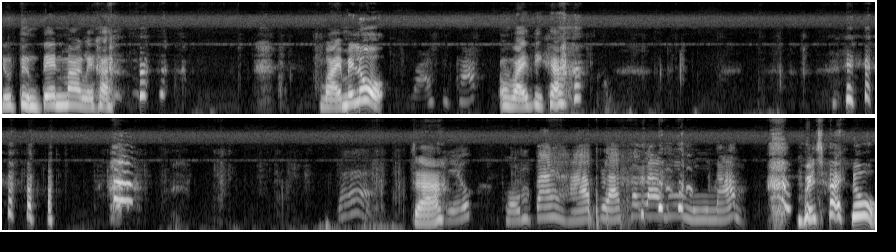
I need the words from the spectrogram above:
ดูตื่นเต้นมากเลยค่ะ ไหวไหมลูกไว้สิคะไหวสิคะแม่จ๊ะเดี๋ยวผมไปหาปลาข้างล่างนี่มีน้ ไม่ใช่ลูก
